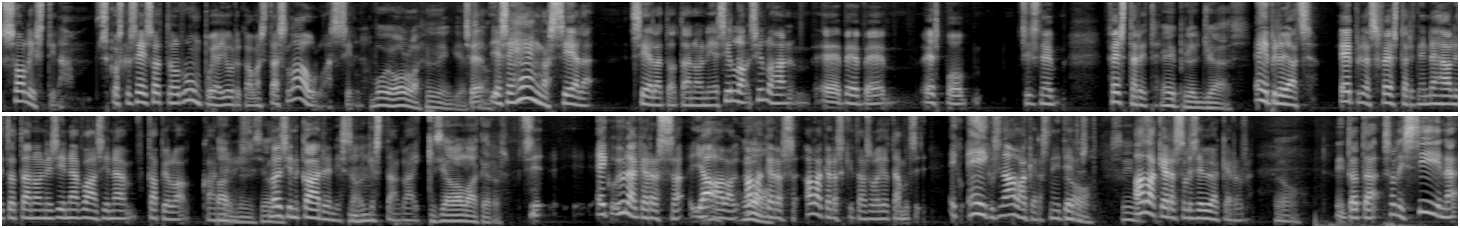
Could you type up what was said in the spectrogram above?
solistina, koska se ei soittanut rumpuja juurikaan, vaan se taisi laulaa silloin. Voi olla hyvinkin. Se, se on. ja se hengas siellä, siellä tota noin, ja silloin, silloinhan EPP, Espoo, siis ne festarit, April Jazz. April Jazz, April Jazz festarit, niin nehän oli tota noin, niin siinä vaan siinä Tapiola Gardenissa. No siinä Gardenissa Mhm. mm-hmm. oikeastaan kaikki. Niin siellä alakerros. Si- ei kun yläkerrassa ja No, ala, joo. alakerrassa, alakerrassakin taisi olla jotain, mutta ei kun, ei kun siinä alakerrassa, niin tietysti. Joo, siinä- Alakerrassa oli se yökerros. Joo. Niin tota, se oli siinä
